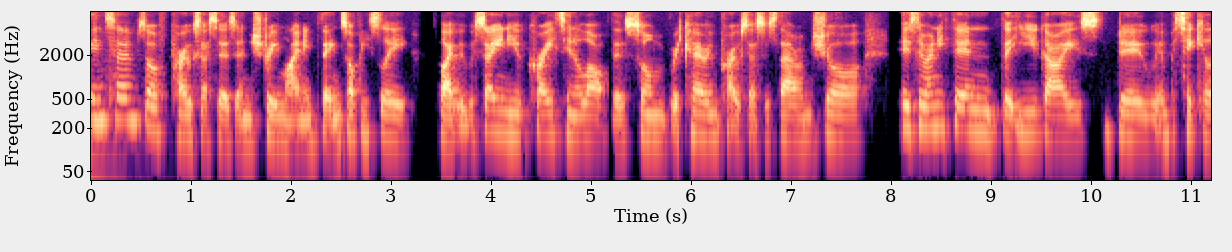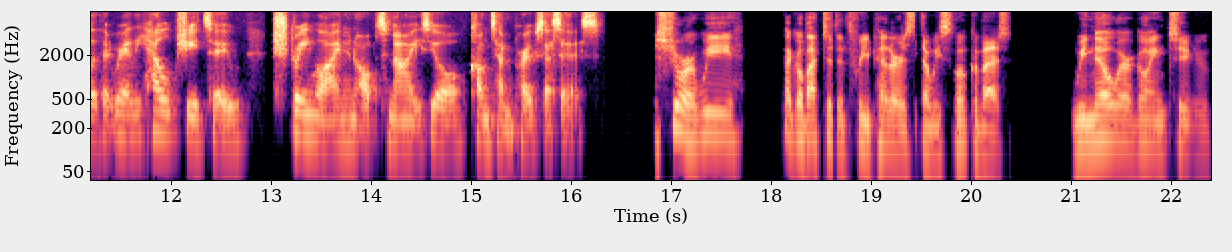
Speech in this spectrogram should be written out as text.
In terms of processes and streamlining things, obviously, like we were saying, you're creating a lot. There's some recurring processes there, I'm sure. Is there anything that you guys do in particular that really helps you to streamline and optimize your content processes? Sure. We, I go back to the three pillars that we spoke about, we know we're going to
